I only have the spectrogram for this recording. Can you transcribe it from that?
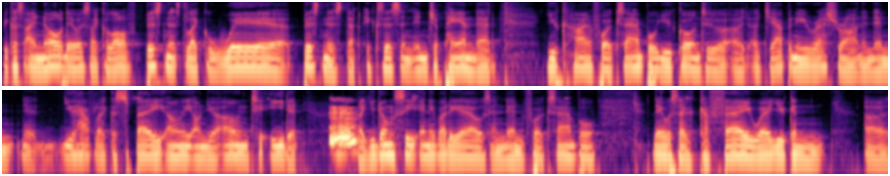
because i know there was like a lot of business like weird business that exists in, in japan that you kind of for example you go into a, a japanese restaurant and then you have like a space only on your own to eat it. Hmm like you don't see anybody else. And then for example there was like a cafe where you can uh,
